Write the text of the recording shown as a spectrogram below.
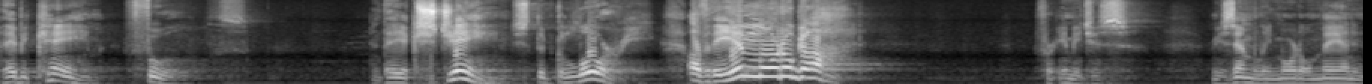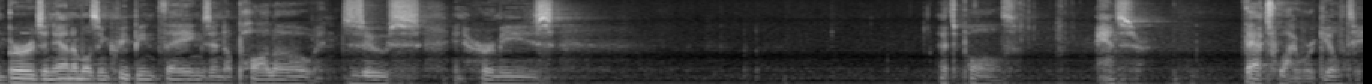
they became fools And they exchanged the glory of the immortal God for images resembling mortal man and birds and animals and creeping things and Apollo and Zeus and Hermes. That's Paul's answer. That's why we're guilty.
